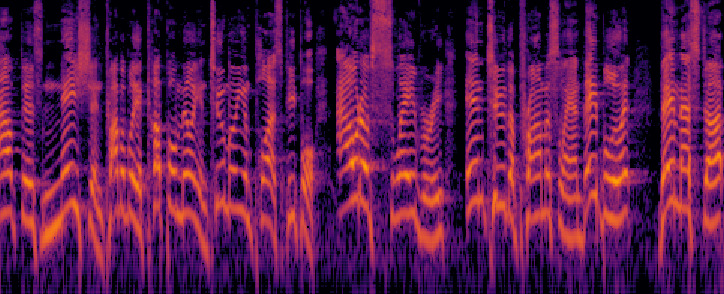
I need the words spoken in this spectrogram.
out this nation, probably a couple million, two million plus people, out of slavery into the promised land. They blew it, they messed up.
